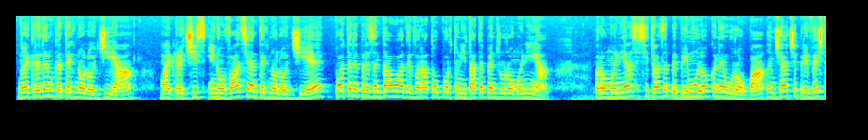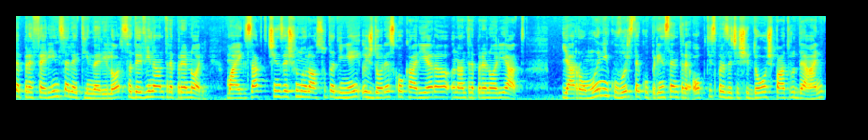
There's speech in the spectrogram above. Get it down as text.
Noi credem că tehnologia mai precis, inovația în tehnologie poate reprezenta o adevărată oportunitate pentru România. România se situează pe primul loc în Europa în ceea ce privește preferințele tinerilor să devină antreprenori. Mai exact, 51% din ei își doresc o carieră în antreprenoriat iar românii cu vârste cuprinse între 18 și 24 de ani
